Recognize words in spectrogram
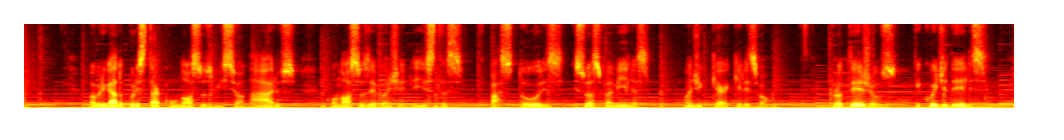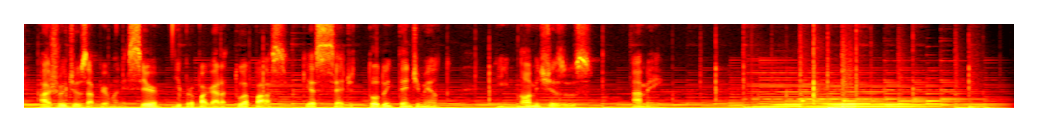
Obrigado por estar com nossos missionários, com nossos evangelistas, pastores e suas famílias, onde quer que eles vão. Proteja-os e cuide deles. Ajude-os a permanecer e propagar a tua paz, que excede todo entendimento. Em nome de Jesus. Amém.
